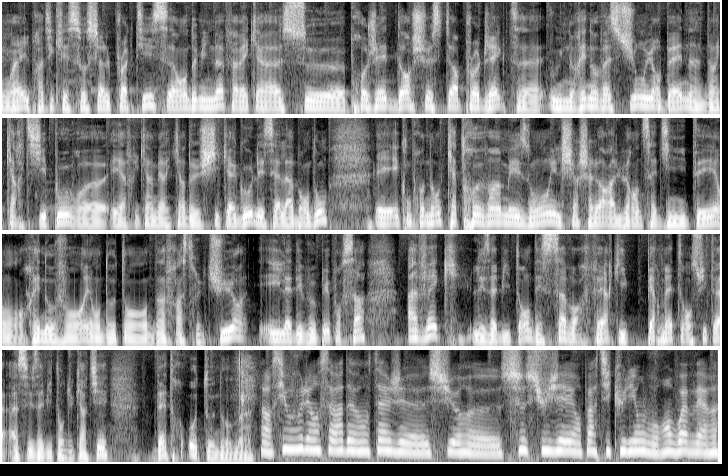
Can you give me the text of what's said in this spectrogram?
Oui, il pratique les social practice en 2009 avec euh, ce projet Dorchester Project, euh, une rénovation urbaine d'un quartier pauvre et africain-américain de Chicago laissé à l'abandon et, comprenant 80 maisons. Il cherche alors à lui rendre sa dignité en rénovant et en dotant d'infrastructures et il a développé pour ça avec les habitants des savoir-faire qui permettent ensuite à, à ces habitants du quartier d'être autonomes. Alors si vous voulez en savoir davantage sur ce sujet en particulier, on vous renvoie vers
